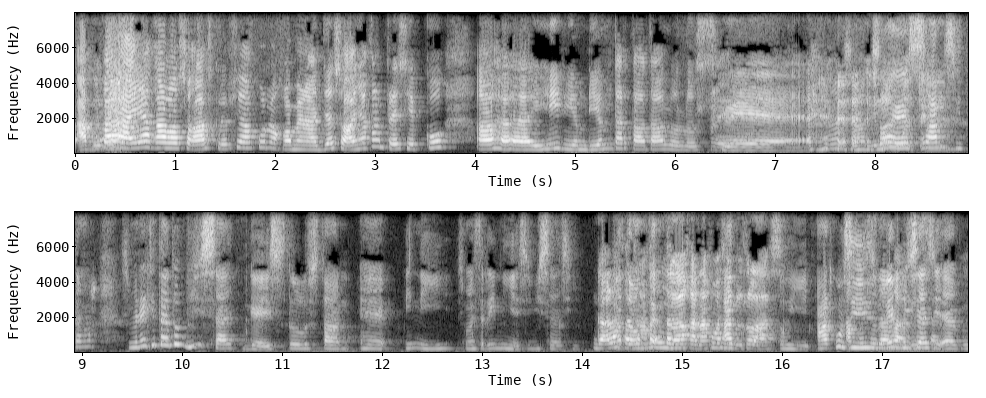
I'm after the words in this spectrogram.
Aku kan kayaknya kalau soal skripsi aku no komen aja soalnya kan prinsipku eh hahihi diem-diem ntar tahu-tahu lulus. Iya. Yeah. Soalnya sans kita mah sebenarnya kita tuh bisa guys lulus tahun eh ini semester ini ya sih bisa sih. Enggak lah Atau. Aku enggak karena aku masih At- berkelas. Oh iya, aku sih juga sebenarnya nggak bisa, bisa. sih aku.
